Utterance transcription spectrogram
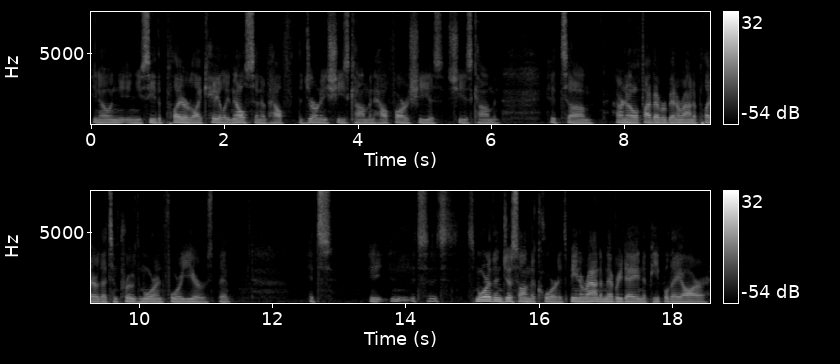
you know, and, and you see the player like Haleigh Nelson of how the journey she's come and how far she is she has come, and it's um, I don't know if I've ever been around a player that's improved more in four years, but it's it's it's it's more than just on the court. It's being around them every day and the people they are.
